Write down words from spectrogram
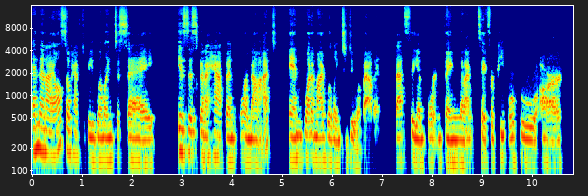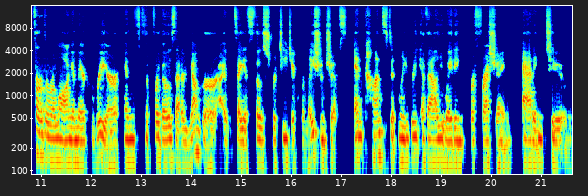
And then I also have to be willing to say, is this going to happen or not? And what am I willing to do about it? That's the important thing that I would say for people who are further along in their career. And for those that are younger, I would say it's those strategic relationships and constantly reevaluating, refreshing, adding to,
